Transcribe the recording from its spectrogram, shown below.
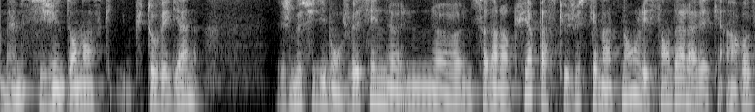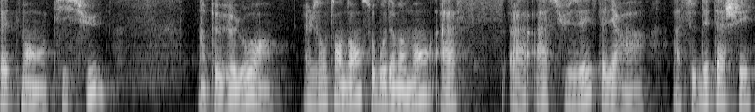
Même si j'ai une tendance plutôt végane, je me suis dit, bon, je vais essayer une, une, une sandale en cuir parce que jusqu'à maintenant, les sandales avec un revêtement en tissu, un peu velours, elles ont tendance au bout d'un moment à, s'user, c'est-à-dire à, se détacher.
